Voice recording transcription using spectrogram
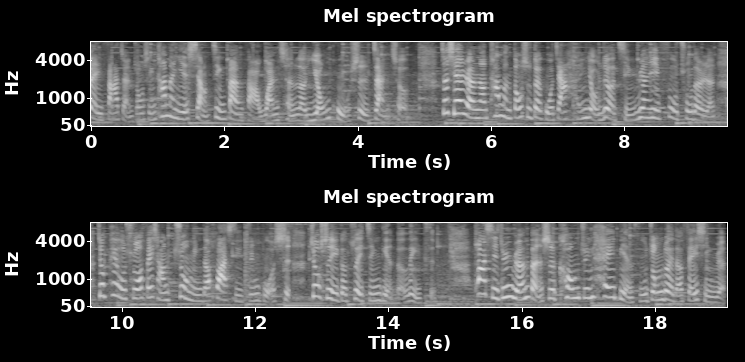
备发展中心，他们也想尽办法完成了勇虎式战车。这些人呢，他们都是对国家很有热情、愿意付出的人。就譬如说，非常著名的华西军博士，就是一个最经典的例子。华锡军原本是空军黑蝙蝠中队的飞行员，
